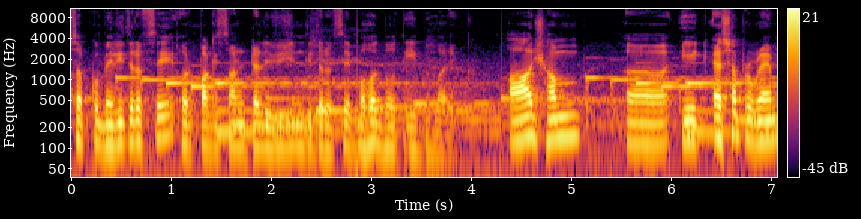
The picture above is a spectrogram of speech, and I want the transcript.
सबको मेरी तरफ़ से और पाकिस्तान टेलीविज़न की तरफ़ से बहुत बहुत ईद मुबारक। आज हम एक ऐसा प्रोग्राम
